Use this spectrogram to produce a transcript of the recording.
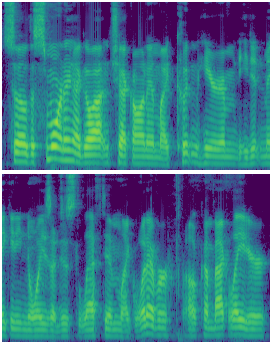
so this morning I go out and check on him. I couldn't hear him. He didn't make any noise. I just left him like whatever. I'll come back later.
